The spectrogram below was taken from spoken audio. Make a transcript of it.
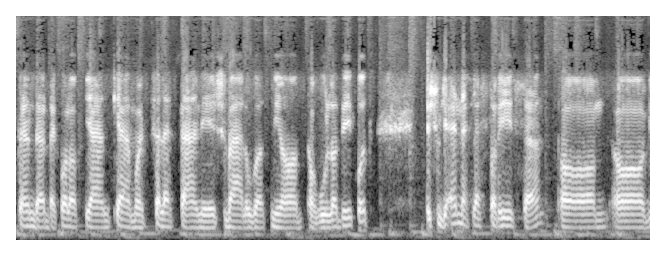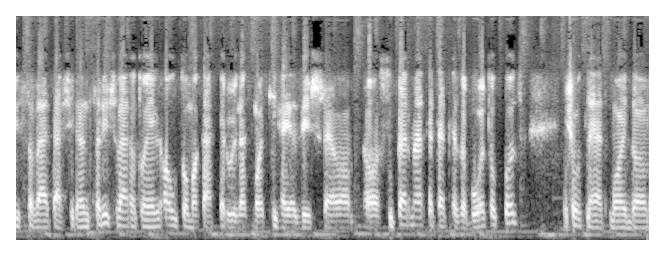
standardek alapján kell majd szelektálni és válogatni a, a hulladékot és ugye ennek lesz a része a, a visszaváltási rendszer is, várhatóan automaták kerülnek majd kihelyezésre a, a szupermarketekhez, a boltokhoz, és ott lehet majd a,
